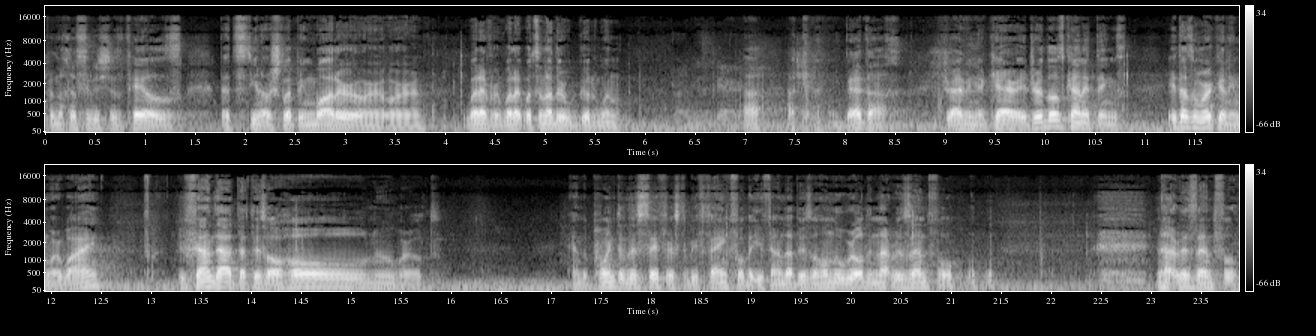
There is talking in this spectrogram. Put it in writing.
from the Hasidic tales that's, you know, schlepping water or, or whatever. What, what's another good one? Huh? Betach. Driving a carriage, or those kind of things. It doesn't work anymore. Why? You found out that there's a whole new world. And the point of this sefer is to be thankful that you found out there's a whole new world and not resentful. not resentful.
